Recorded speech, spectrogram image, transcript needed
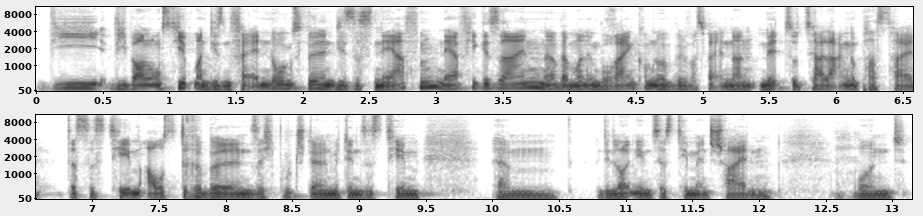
wie, wie balanciert man diesen Veränderungswillen, dieses Nerven, nervige Sein, ne, wenn man irgendwo reinkommt und will was verändern, mit sozialer Angepasstheit, das System ausdribbeln, sich gutstellen mit den Systemen, ähm, mit den Leuten, die im System entscheiden. Mhm. Und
